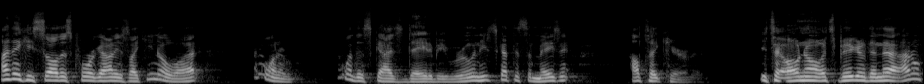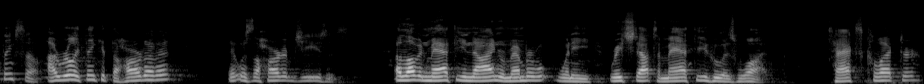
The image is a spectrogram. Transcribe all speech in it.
I think he saw this poor guy and he's like, you know what? I don't want to I want this guy's day to be ruined. He's got this amazing, I'll take care of it. You'd say, oh no, it's bigger than that. I don't think so. I really think at the heart of it, it was the heart of Jesus. I love in Matthew 9, remember when he reached out to Matthew, who is what? Tax collector.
